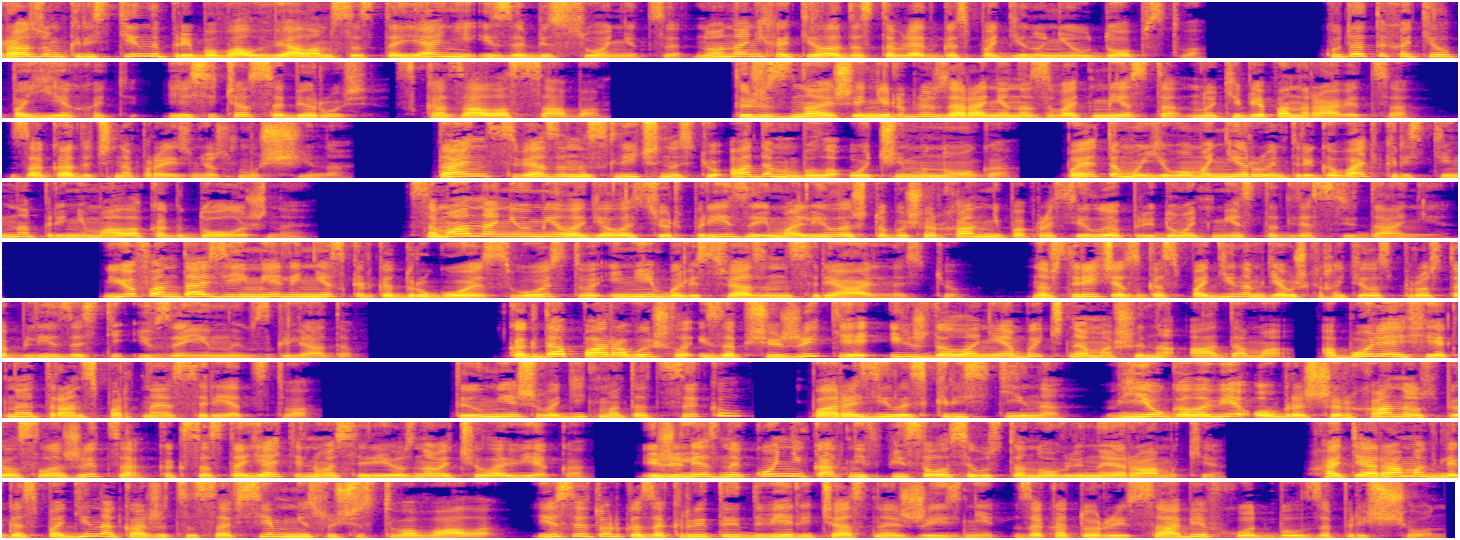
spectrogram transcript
Разум Кристины пребывал в вялом состоянии из-за бессонницы, но она не хотела доставлять господину неудобства. «Куда ты хотел поехать? Я сейчас соберусь», — сказала Саба. «Ты же знаешь, я не люблю заранее называть место, но тебе понравится», — загадочно произнес мужчина. Тайн, связанных с личностью Адама, было очень много, поэтому его манеру интриговать Кристина принимала как должное. Сама она не умела делать сюрпризы и молилась, чтобы Шерхан не попросил ее придумать место для свидания. Ее фантазии имели несколько другое свойство и не были связаны с реальностью. На встрече с господином девушка хотелось просто близости и взаимных взглядов. Когда пара вышла из общежития, их ждала не обычная машина Адама, а более эффектное транспортное средство. «Ты умеешь водить мотоцикл?» – поразилась Кристина. В ее голове образ Шерхана успел сложиться как состоятельного серьезного человека, и железный конь никак не вписывался в установленные рамки. Хотя рамок для господина, кажется, совсем не существовало, если только закрытые двери частной жизни, за которые Сабе вход был запрещен.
